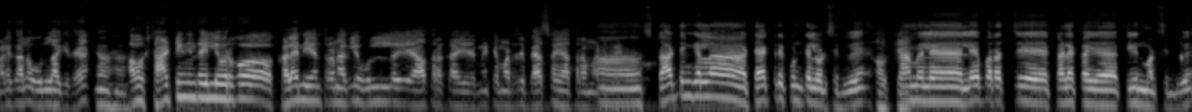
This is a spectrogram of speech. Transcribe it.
ಮಳೆಗಾಲ ಹುಲ್ಲಾಗಿದೆ. ಅವಾಗ ಸ್ಟಾರ್ಟಿಂಗ್ ಇಂದ ಇಲ್ಲಿವರೆಗೂ ಕಳೆ ನಿಯಂತ್ರಣ ಆಗ್ಲಿ ಹುಲ್ ಯಾವ ತರ ಮೇಂಟೈನ್ ಮಾಡಿದ್ರೆ? ಬೇಸಾಯ ಯಾವ ತರ ಸ್ಟಾರ್ಟಿಂಗ್ ಎಲ್ಲ ಟ್ಯಾಕ್ಟ್ರಿ ಕುಂಟೆಲ್ ಓಡಿಸಿದ್ವಿ. ಆಮೇಲೆ ಲೇಬರ್ ಹಚ್ಚಿ ಕಳೆ ಕೈ ಕ್ಲೀನ್ ಮಾಡಿಸಿದ್ವಿ.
